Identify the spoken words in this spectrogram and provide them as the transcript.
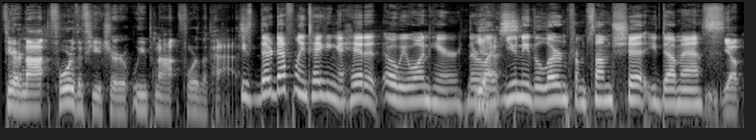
fear not for the future, weep not for the past. He's they're definitely taking a hit at Obi Wan here. They're Yes. like, you need to learn from some shit, you dumbass. Yep.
